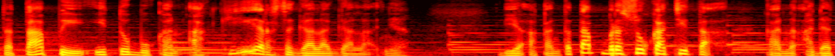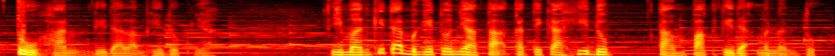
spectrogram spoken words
tetapi itu bukan akhir segala-galanya. Dia akan tetap bersuka cita karena ada Tuhan di dalam hidupnya. Iman kita begitu nyata ketika hidup tampak tidak menentu.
